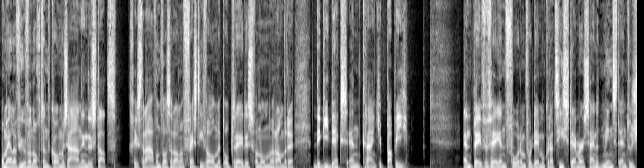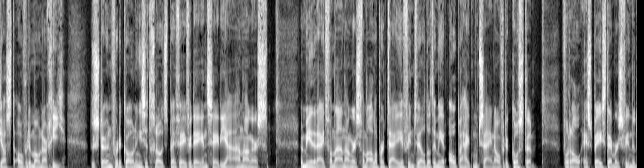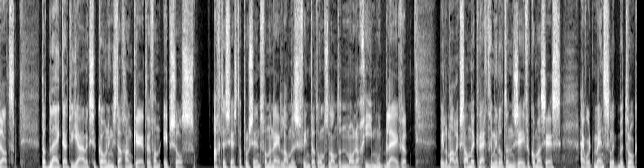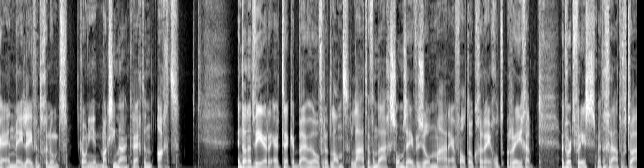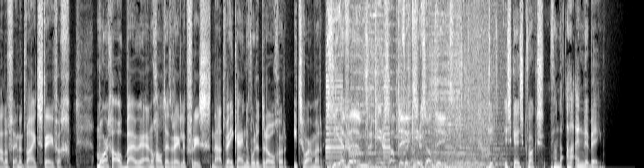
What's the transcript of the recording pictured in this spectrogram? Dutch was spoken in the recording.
Om 11 uur vanochtend komen ze aan in de stad. Gisteravond was er al een festival met optredens van onder andere... de Gidex en Kraantje Papi. En PVV en Forum voor Democratie-stemmers zijn het minst enthousiast over de monarchie. De steun voor de koning is het grootst bij VVD en CDA-aanhangers. Een meerderheid van de aanhangers van alle partijen vindt wel dat er meer openheid moet zijn over de kosten. Vooral SP-stemmers vinden dat. Dat blijkt uit de jaarlijkse Koningsdag-enquête van Ipsos. 68% van de Nederlanders vindt dat ons land een monarchie moet blijven. Willem-Alexander krijgt gemiddeld een 7,6. Hij wordt menselijk betrokken en meelevend genoemd. Koningin Maxima krijgt een 8. En dan het weer. Er trekken buien over het land. Later vandaag soms even zon, maar er valt ook geregeld regen. Het wordt fris met een graad of 12 en het waait stevig. Morgen ook buien en nog altijd redelijk fris. Na het weekeinde wordt het droger, iets warmer. ZFM, verkeersupdate. verkeersupdate. Dit is Kees Kwaks van de ANWB.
